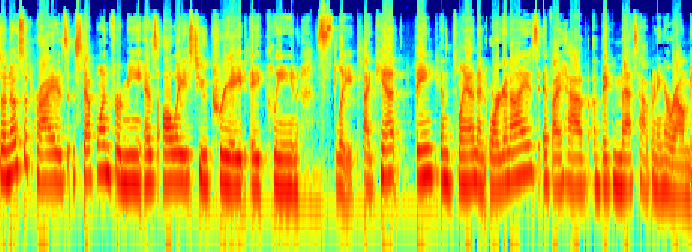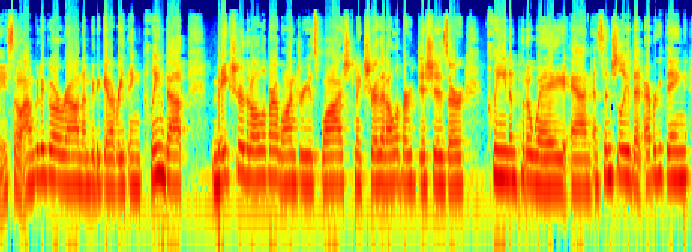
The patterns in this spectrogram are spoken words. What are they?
So, no surprise, step one for me is always to create a clean slate. I can't think and plan and organize if I have a big mess happening around me. So, I'm gonna go around, I'm gonna get everything cleaned up, make sure that all of our laundry is washed, make sure that all of our dishes are clean and put away, and essentially that everything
